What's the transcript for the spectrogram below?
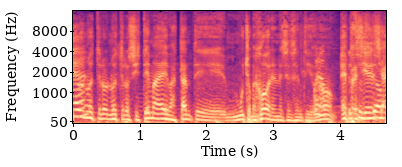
sentido nuestro nuestro sistema es bastante mucho mejor en ese sentido, Bueno, ¿no? Es presidencialista,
